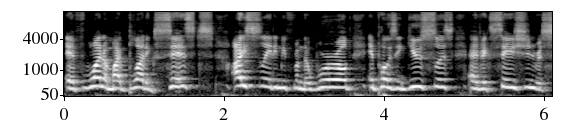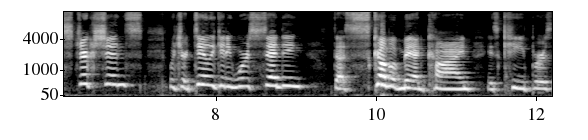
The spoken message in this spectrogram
if one of my blood exists, isolating me from the world, imposing useless and vexation restrictions, which are daily getting worse, sending the scum of mankind, his keepers,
